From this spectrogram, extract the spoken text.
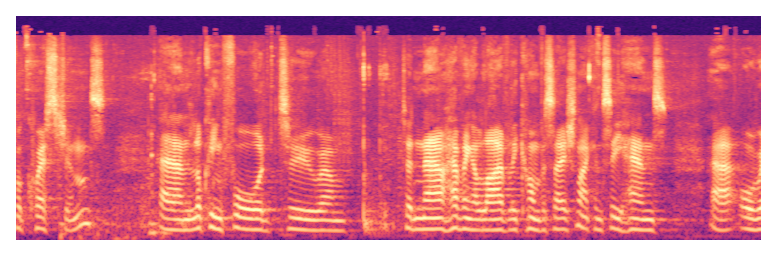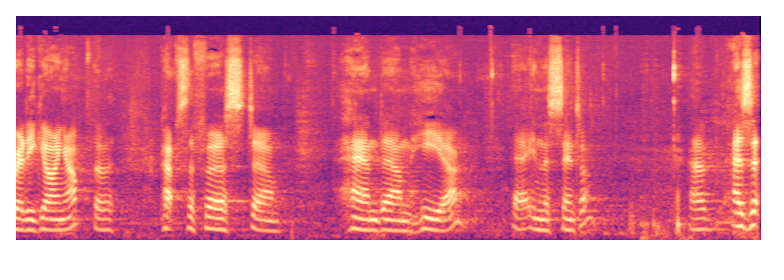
for questions. And looking forward to um, to now having a lively conversation. I can see hands already going up. The, perhaps the first um, hand down here in the centre. Uh, as, uh,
